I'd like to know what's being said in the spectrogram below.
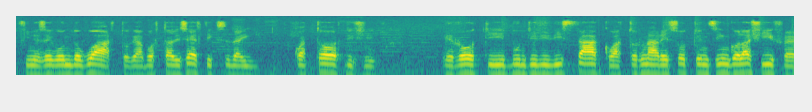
Fine secondo quarto che ha portato i Celtics dai 14 e rotti i punti di distacco a tornare sotto in singola cifra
